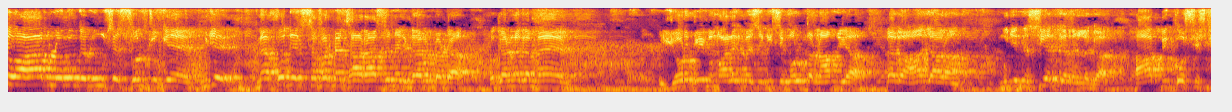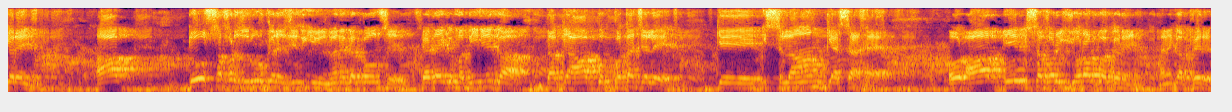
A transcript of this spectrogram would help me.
تو آپ لوگوں کے منہ سے سن چکے ہیں۔ مجھے، میں خود ایک سفر میں تھا، راستے میں ایک ڈرائیور بیٹھا۔ وہ کہنے لگا، میں یورپی ممالک میں سے کسی ملک کا نام لیا، میں وہاں جا رہا ہوں، مجھے نصیحت کرنے لگا، آپ بھی کوشش کریں، آپ دو سفر ضرور کریں زندگی میں۔ میں نے کہا، کون سے؟ کہتا ہے کہ مدینے کا، تاکہ آپ کو پتہ چلے کہ اسلام کیسا ہے۔ اور آپ ایک سفر یورپ کا کریں۔ میں نے کہا، پھر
